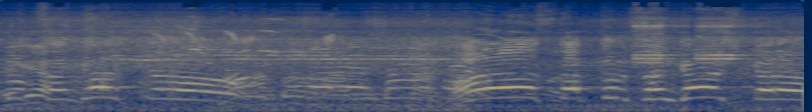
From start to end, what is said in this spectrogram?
तुम संघर्ष करो. भारत सब तुम संघर्ष करो.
